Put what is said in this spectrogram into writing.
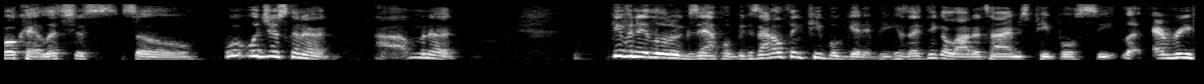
okay, let's just. So we're, we're just gonna. I'm gonna. giving a little example because I don't think people get it because I think a lot of times people see look every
